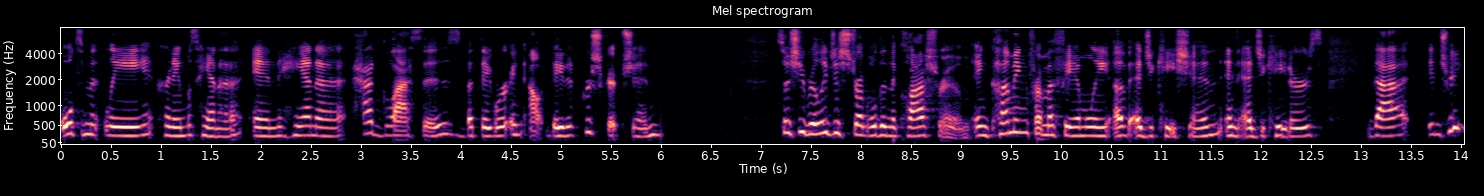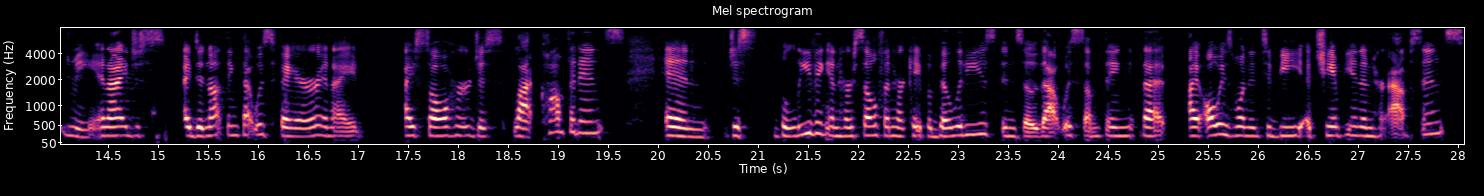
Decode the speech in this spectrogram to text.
ultimately, her name was Hannah, and Hannah had glasses, but they were an outdated prescription. So she really just struggled in the classroom. And coming from a family of education and educators, that intrigued me. And I just, I did not think that was fair. And I, I saw her just lack confidence and just believing in herself and her capabilities. And so that was something that I always wanted to be a champion in her absence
